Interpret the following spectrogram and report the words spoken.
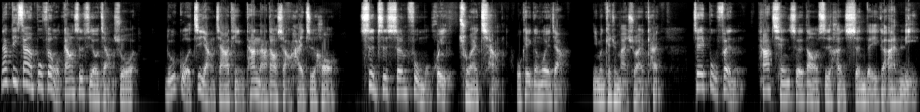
那第三个部分，我刚刚是不是有讲说，如果寄养家庭他拿到小孩之后，是不是生父母会出来抢？我可以跟各位讲，你们可以去买书来看这一部分，它牵涉到是很深的一个案例。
